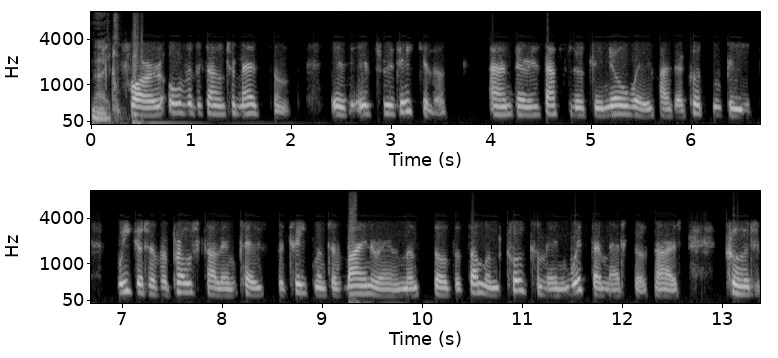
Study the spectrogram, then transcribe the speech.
Right. For over the counter medicines. It, it's ridiculous. And there is absolutely no way why there couldn't be. We could have a protocol in place for treatment of minor ailments so that someone could come in with their medical card, could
